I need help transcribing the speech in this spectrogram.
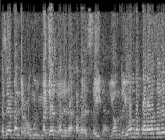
په ځای باندې عمومي مجاز ولا ده خبره صحیح ده یوم د یوم د پر وزره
